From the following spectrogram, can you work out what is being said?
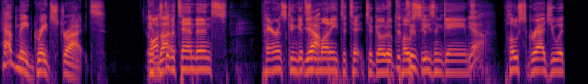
have made great strides. in Cost of attendance. Parents can get Yeah. some money to ta to go to, To- to- postseason games. Yeah. Postgraduate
